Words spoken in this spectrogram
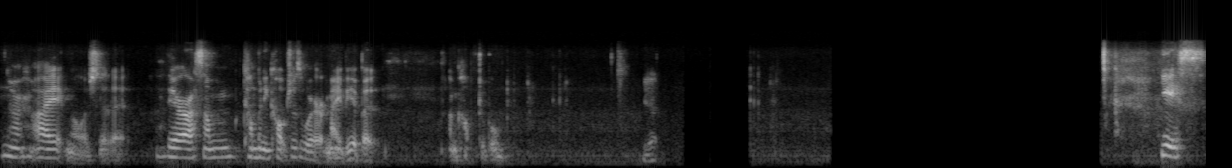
no, I acknowledge that, that there are some company cultures where it may be a bit uncomfortable. Yeah. Yes,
